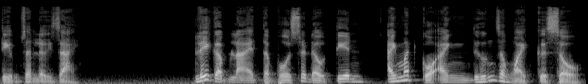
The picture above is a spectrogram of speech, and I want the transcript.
tìm ra lời giải. Lý gặp lại tập hồ sơ đầu tiên, ánh mắt của anh hướng ra ngoài cửa sổ.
